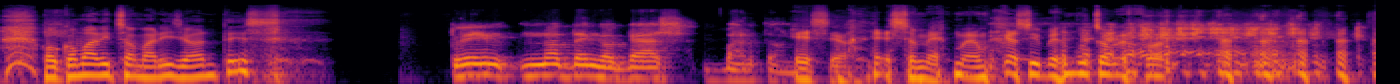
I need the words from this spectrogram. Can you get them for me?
O como ha dicho Amarillo antes. Clean, no tengo cash Barton. Eso, eso me, me- casi me- mucho mejor.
